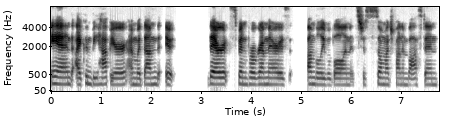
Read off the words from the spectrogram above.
and I couldn't be happier. I'm with them. It their spin program there is unbelievable and it's just so much fun in Boston.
